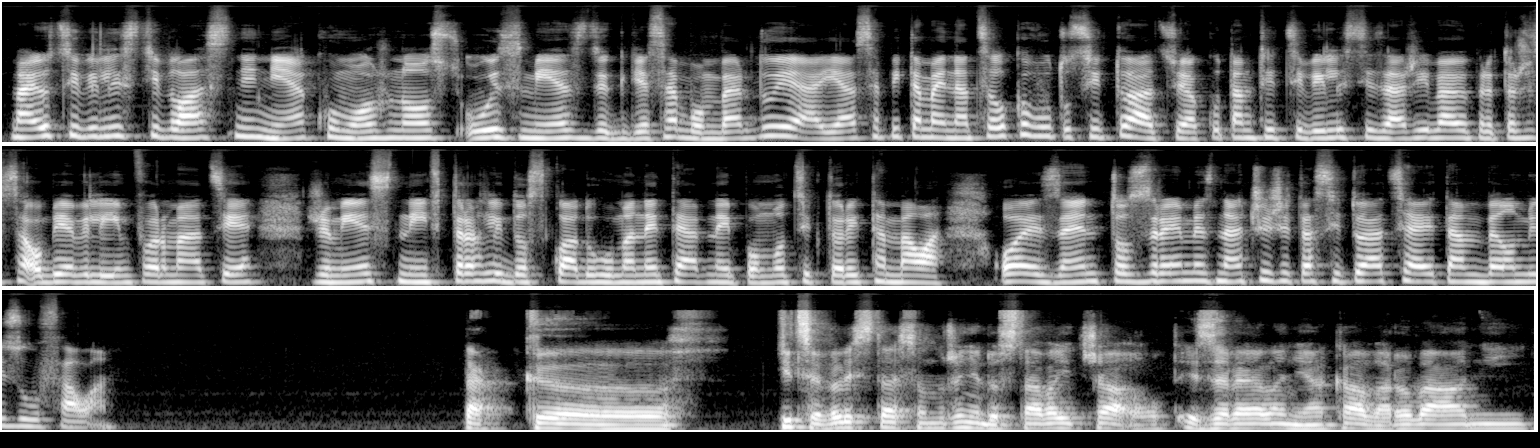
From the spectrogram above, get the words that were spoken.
Majú civilisti vlastne nejakú možnosť ujsť z miest, kde sa bombarduje? A ja sa pýtam aj na celkovú tú situáciu, akú tam tí civilisti zažívajú, pretože sa objavili informácie, že miestni vtrhli do skladu humanitárnej pomoci, ktorý tam mala OSN. To zrejme značí, že tá situácia je tam veľmi zúfala. Tak uh, ti civilisté samozřejmě dostávají třeba od Izraele nějaká varování,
